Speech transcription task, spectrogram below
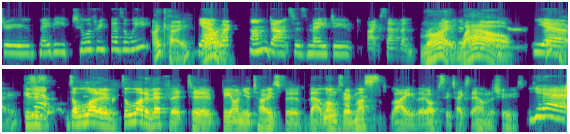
through maybe two or three pairs a week. Okay. Yeah, right. where some dancers may do like seven. Right. Wow. Yeah. Because Yeah. it's, it's a lot of it's a lot of effort to be on your toes for that long. So it must like it obviously takes it out on the shoes. Yeah,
